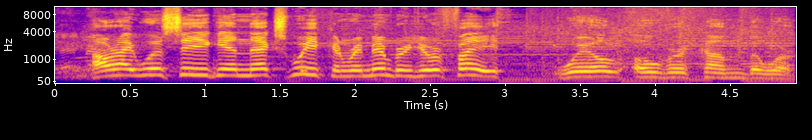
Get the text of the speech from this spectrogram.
Amen. All right, we'll see you again next week. And remember, your faith will overcome the world.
